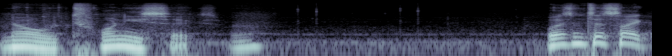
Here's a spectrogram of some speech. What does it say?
No, 26, bro. Wasn't this like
